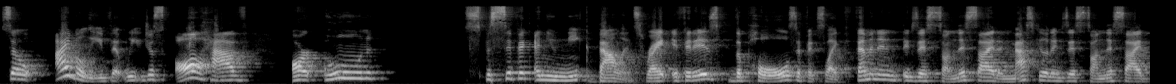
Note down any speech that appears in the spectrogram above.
So i believe that we just all have our own specific and unique balance, right? If it is the poles, if it's like feminine exists on this side and masculine exists on this side,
